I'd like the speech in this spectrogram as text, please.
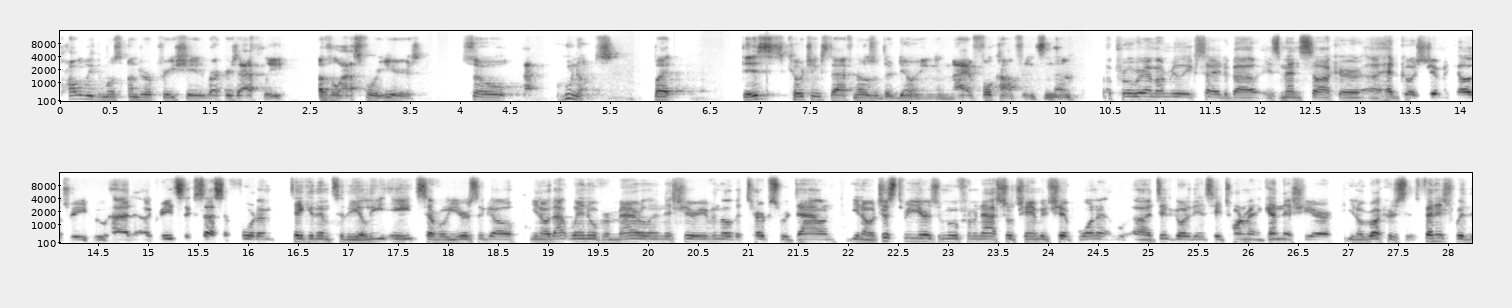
probably the most underappreciated Rutgers athlete of the last four years. So uh, who knows? But this coaching staff knows what they're doing, and I have full confidence in them a program I'm really excited about is men's soccer. Uh, head coach Jim McElderry, who had a great success at Fordham, taking them to the Elite Eight several years ago. You know, that win over Maryland this year, even though the Terps were down, you know, just three years removed from a national championship. One uh, did go to the NCAA tournament again this year. You know, Rutgers finished with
